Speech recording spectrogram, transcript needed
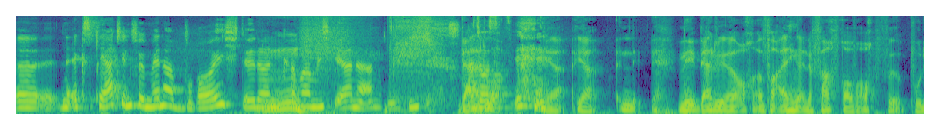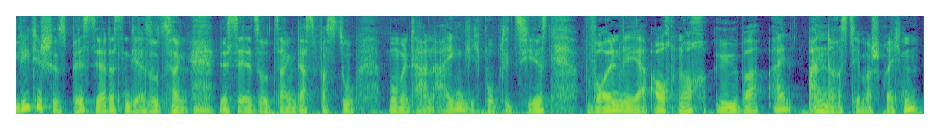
äh, eine Expertin für Männer bräuchte, dann kann man mich gerne anrufen. Da also, du, ja, ja. Nee, da du ja auch vor allen Dingen eine Fachfrau auch für Politisches bist, ja, das sind ja sozusagen, das ist ja sozusagen das, was du momentan eigentlich publizierst, wollen wir ja auch noch über ein anderes Thema sprechen.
